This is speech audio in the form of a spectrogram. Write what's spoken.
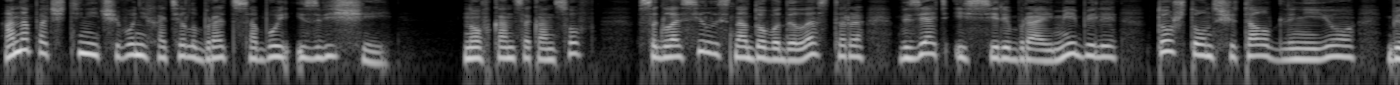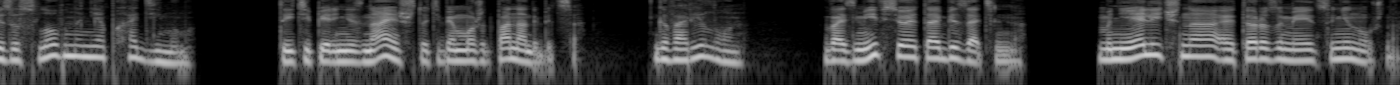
она почти ничего не хотела брать с собой из вещей — но в конце концов согласилась на доводы Лестера взять из серебра и мебели то, что он считал для нее безусловно необходимым. Ты теперь не знаешь, что тебе может понадобиться, говорил он. Возьми все это обязательно. Мне лично это, разумеется, не нужно.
